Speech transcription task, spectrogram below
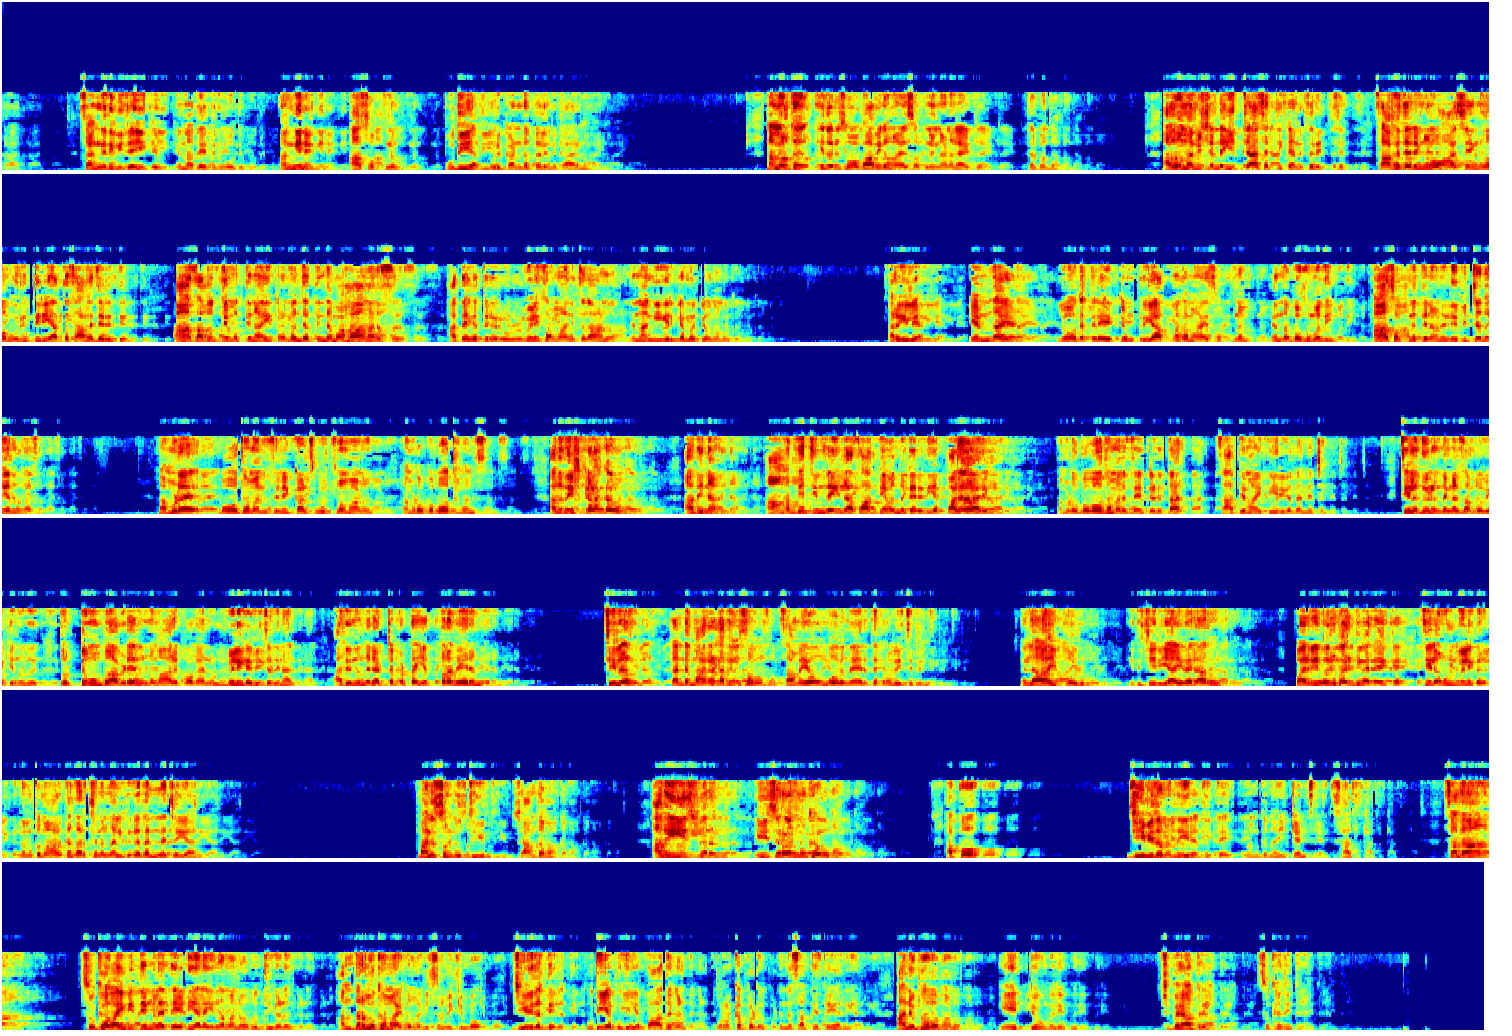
സംഗതി വിജയിക്കും എന്ന് അദ്ദേഹത്തിന് ബോധ്യപ്പെട്ടു. അങ്ങനെ ആ സ്വപ്നം പുതിയ ഒരു കണ്ടെത്തലിന് കാരണമായി നമ്മൾക്ക് ഇതൊരു സ്വാഭാവികമായ സ്വപ്നം കാണലായിട്ട് ചിലപ്പം തോന്നാം. അതോ മനുഷ്യന്റെ ഇച്ഛാശക്തിക്കനുസരിച്ച് സാഹചര്യങ്ങളോ ആശയങ്ങളോ ഉരുത്തിരിയാത്ത സാഹചര്യത്തിൽ ആ സതുദ്യമത്തിനായി പ്രപഞ്ചത്തിന്റെ മഹാമനസ് അദ്ദേഹത്തിന് ഒരു ഉൾവിളി സമ്മാനിച്ചതാണ് എന്ന് അംഗീകരിക്കാൻ പറ്റുമോ നമുക്ക്? അറിയില്ല. എന്തായാലും ലോകത്തിലെ ഏറ്റവും ക്രിയാത്മകമായ സ്വപ്നം എന്ന ബഹുമതി ആ സ്വപ്നത്തിനാണ് ലഭിച്ചത് എന്നതാ സത്യം നമ്മുടെ ബോധ മനസ്സിനേക്കാൾ സൂക്ഷ്മമാണ് നമ്മുടെ ഉപബോധ മനസ്സ് അത് നിഷ്കളങ്കവുമാണ്. അതിനാൽ ആദ്യ ചിന്തയിൽ അസാധ്യമെന്ന് കരുതിയ പല കാര്യങ്ങളും നമ്മുടെ ഉപബോധ മനസ്സ് ഏറ്റെടുത്താൽ സാധ്യമായി തീരുക തന്നെ ചെയ്യും. ചില ദുരന്തങ്ങൾ സംഭവിക്കുന്നത് തൊട്ടു മുമ്പ് അവിടെ നിന്ന് മാറിപ്പോകാൻ ഉൾവിളി ലഭിച്ചതിനാൽ അതിൽ നിന്ന് രക്ഷപ്പെട്ട എത്ര പേരുണ്ട്? ചിലർ തന്റെ മരണ ദിവസവും സമയവും പോലും നേരത്തെ പ്രവഹിച്ചിട്ടില്ല. എല്ലായ്പ്പോഴും ഇത് ശരിയായി വരാറുമില്ല. പരി ഒരു പരിധി വരെയൊക്കെ ചില ഉൾവിളികൾ നമുക്ക് മാർഗദർശനം നൽകുക തന്നെ ചെയ്യാൻ. മനസ്സും ബുദ്ധിയും ശാന്തമാക്കാം. അത് ഈശ്വരൻ ഈശ്വരോന്മുഖവുമാണ്. അപ്പോ ജീവിതം എന്ന ഈ രഥത്തെ നമുക്ക് നയിക്കാൻ സാധിക്കും. സദാ സുഖവൈവിധ്യങ്ങളെ തേടി അലയുന്ന മനോബുദ്ധികൾ അന്തർമുഖമായിട്ടൊന്ന് വിശ്രമിക്കുമ്പോൾ ജീവിതത്തിൽ പുതിയ പുതിയ പാതകൾ തുറക്കപ്പെടും എന്ന സത്യത്തെ അറിയാം. അനുഭവമാണ് ഏറ്റവും വലിയ ഗുരു. ശുഭരാത്രി സുഖനിദ്ര.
